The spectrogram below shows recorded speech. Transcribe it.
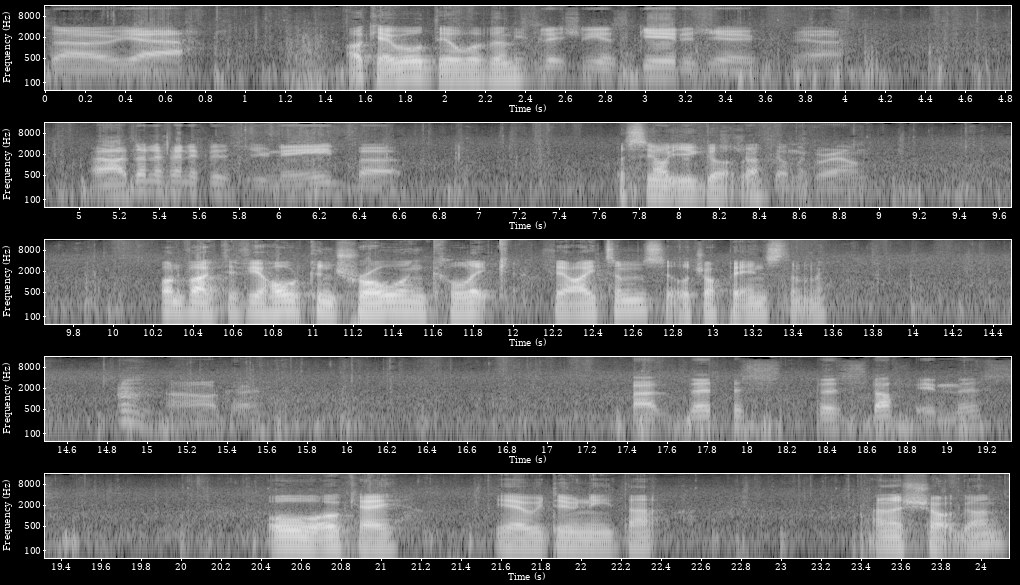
so yeah, Okay, we'll deal with him. he's literally as geared as you. Yeah. Uh, I don't know if any of you need, but Let's see I'll what you got there. on the ground. Fun fact, if you hold control and click the items, it'll drop it instantly. Oh, okay. Uh, there's there's stuff in this. Oh, okay. Yeah, we do need that. And a shotgun.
